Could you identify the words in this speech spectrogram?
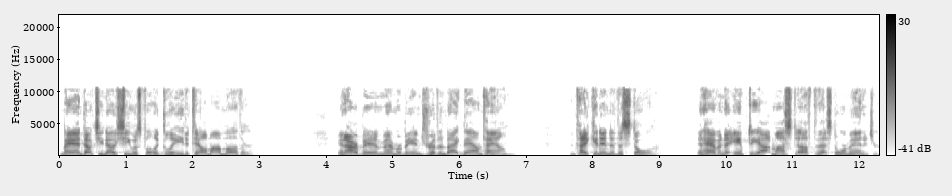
Man, don't you know she was full of glee to tell my mother? And I remember being driven back downtown and taken into the store and having to empty out my stuff to that store manager.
